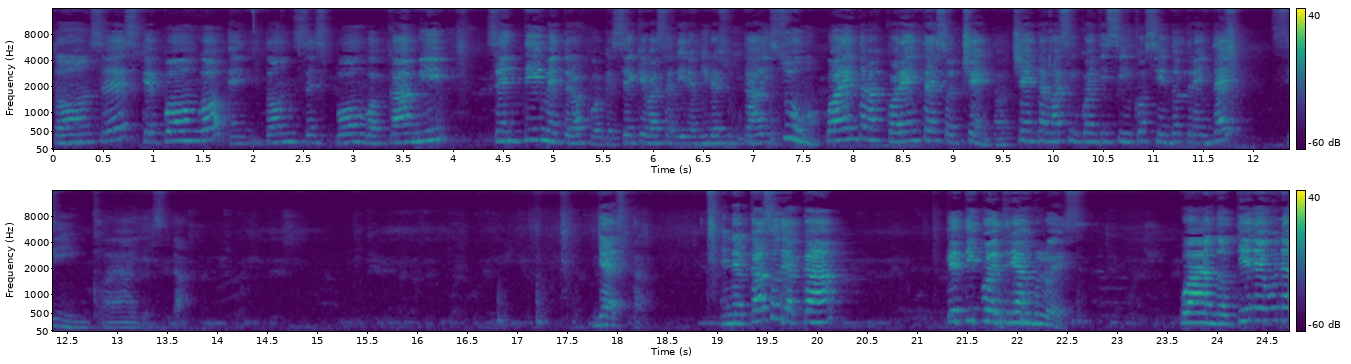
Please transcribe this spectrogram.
Entonces, ¿qué pongo? Entonces pongo acá mi centímetros porque sé que va a salir en mi resultado y sumo. 40 más 40 es 80. 80 más 55, 135. Ahí está. Ya está. En el caso de acá, ¿qué tipo de triángulo es? Cuando tiene una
